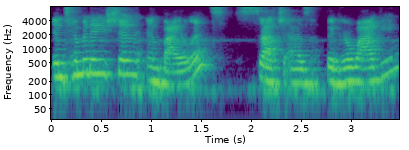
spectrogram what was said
intimidation and violence, such as finger wagging,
